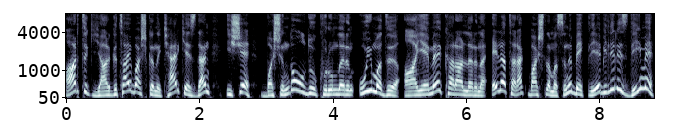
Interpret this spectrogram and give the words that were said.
artık Yargıtay Başkanı Kerkez'den işe başında olduğu kurumların uymadığı AYM kararlarına el atarak başlamasını bekleyebiliriz değil mi?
